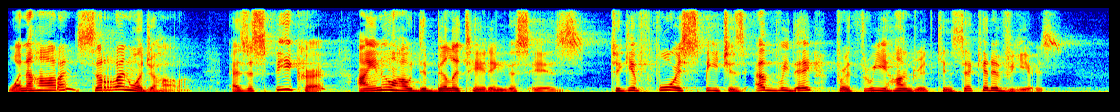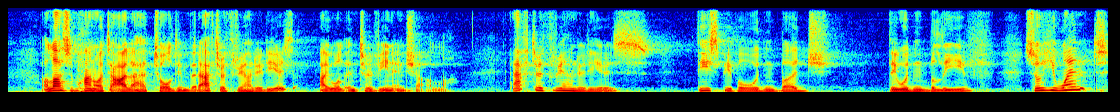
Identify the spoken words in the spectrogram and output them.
ونهارا سرا وجهارا. As a speaker, I know how debilitating this is. To give four speeches every day for 300 consecutive years. Allah subhanahu wa ta'ala had told him that after 300 years, I will intervene, inshallah. After 300 years, these people wouldn't budge, they wouldn't believe. So he went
